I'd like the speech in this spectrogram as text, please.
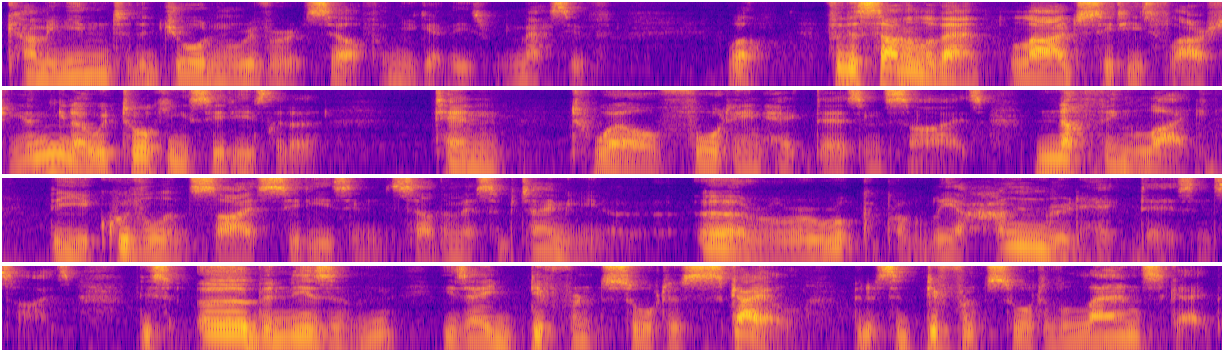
coming into the Jordan River itself, and you get these massive, well, for the southern Levant, large cities flourishing. And, you know, we're talking cities that are 10, 12, 14 hectares in size. Nothing like the equivalent sized cities in southern Mesopotamia. You know, Ur or Uruk are probably 100 hectares in size. This urbanism is a different sort of scale, but it's a different sort of landscape.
